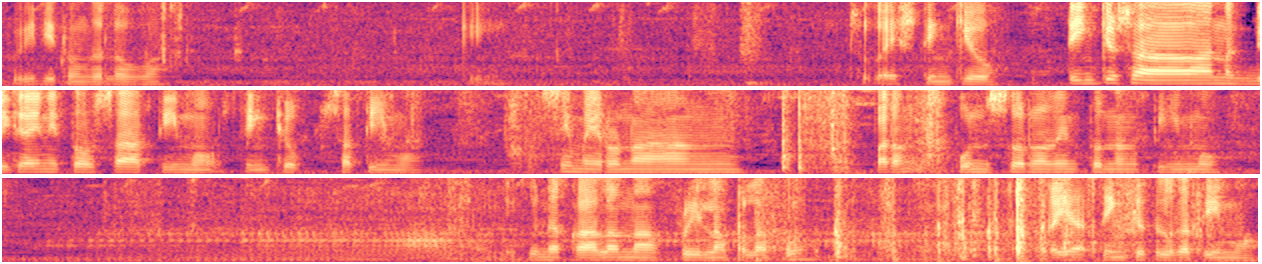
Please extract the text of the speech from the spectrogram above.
Pwede itong dalawa. Okay So guys, thank you. Thank you sa nagbigay nito sa Timo. Thank you sa Timo. Kasi mayroon ng parang sponsor na rin to ng Timo. Hindi ko nakala na free lang pala to. Kaya thank you talaga Timo.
